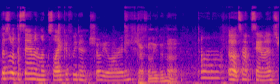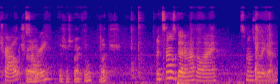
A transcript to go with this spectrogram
This is what the salmon looks like if we didn't show you already. Definitely did not. Oh, it's not salmon, it's trout. Trout. Sorry. Disrespectful. Much. It smells good, I'm not gonna lie. It smells really good.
